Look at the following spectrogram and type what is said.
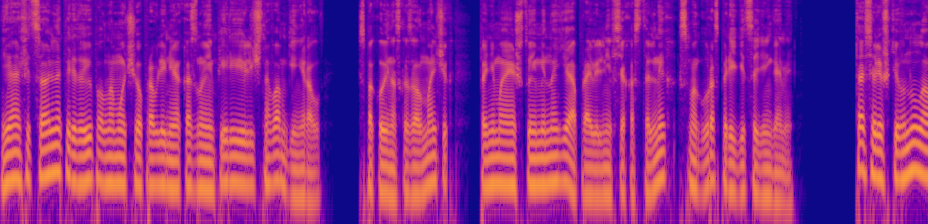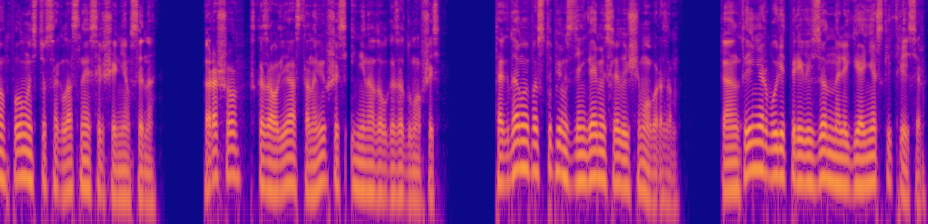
Я официально передаю полномочия управления казной империи лично вам, генерал, спокойно сказал мальчик, понимая, что именно я, правильнее всех остальных, смогу распорядиться деньгами. Тася лишь кивнула, полностью согласная с решением сына. «Хорошо», — сказал я, остановившись и ненадолго задумавшись. «Тогда мы поступим с деньгами следующим образом. Контейнер будет перевезен на легионерский крейсер,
